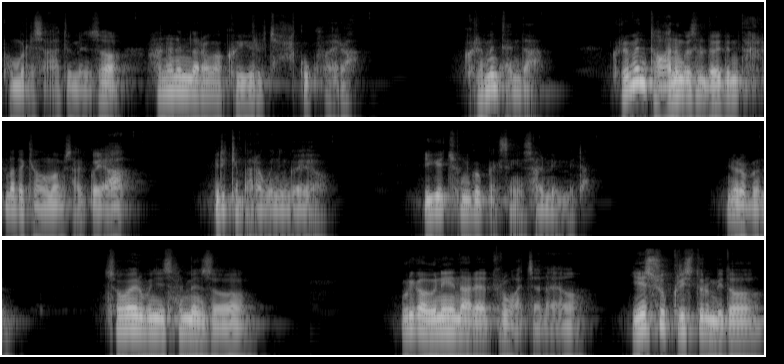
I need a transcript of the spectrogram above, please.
보물을 쌓아두면서 하나님 나라와 그 일을 자꾸 구해라. 그러면 된다. 그러면 더하는 것을 너희들은 날마다 경험하면서 할 거야. 이렇게 말하고 있는 거예요. 이게 천국 백성의 삶입니다. 여러분, 저와 여러분이 살면서 우리가 은혜의 나라에 들어왔잖아요. 예수 그리스도를 믿어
